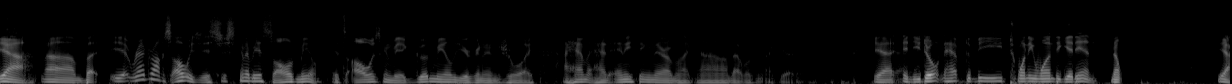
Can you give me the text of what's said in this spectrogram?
Yeah, um, but yeah, Red Rock's always it's just going to be a solid meal. It's always going to be a good meal that you're going to enjoy. I haven't had anything there I'm like, "Oh, that wasn't that good." Yeah, and you don't have to be 21 to get in. Nope. Yeah,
